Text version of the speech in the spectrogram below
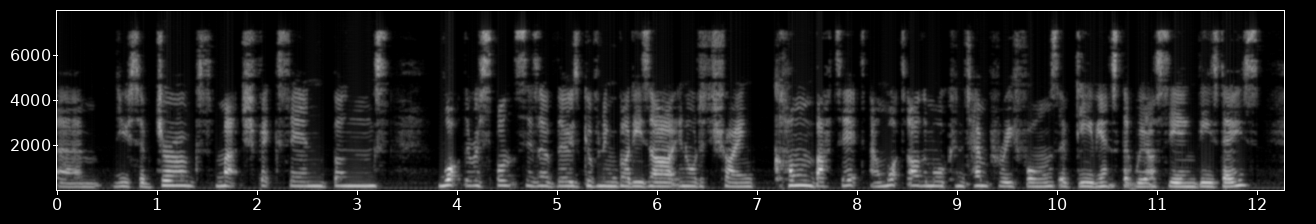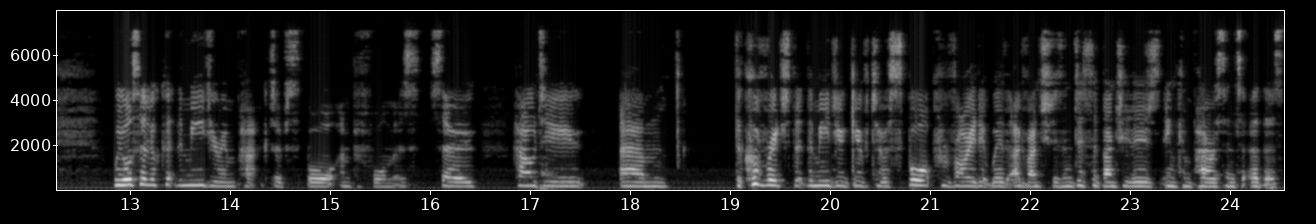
um, use of drugs, match fixing, bungs, what the responses of those governing bodies are in order to try and combat it, and what are the more contemporary forms of deviance that we are seeing these days. We also look at the media impact of sport and performers. So, how do um, the coverage that the media give to a sport provide it with advantages and disadvantages in comparison to others?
